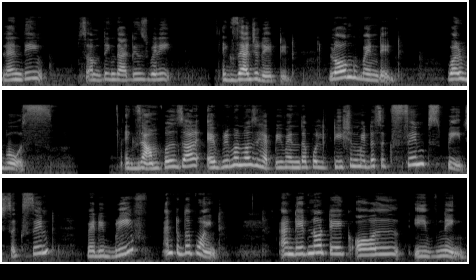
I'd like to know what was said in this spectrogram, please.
Lengthy, something that is very exaggerated, long-winded, verbose Examples are everyone was happy when the politician made a succinct speech, succinct, very brief and to the point, and did not take all evening.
